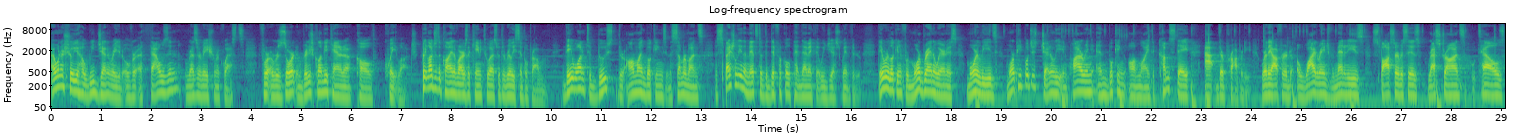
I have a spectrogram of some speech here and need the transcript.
I want to show you how we generated over a thousand reservation requests for a resort in British Columbia, Canada called Quaaout Lodge. Quaaout Lodge is a client of ours that came to us with a really simple problem. They wanted to boost their online bookings in the summer months, especially in the midst of the difficult pandemic that we just went through. They were looking for more brand awareness, more leads, more people just generally inquiring and booking online to come stay at their property, where they offered a wide range of amenities, spa services, restaurants, hotels,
